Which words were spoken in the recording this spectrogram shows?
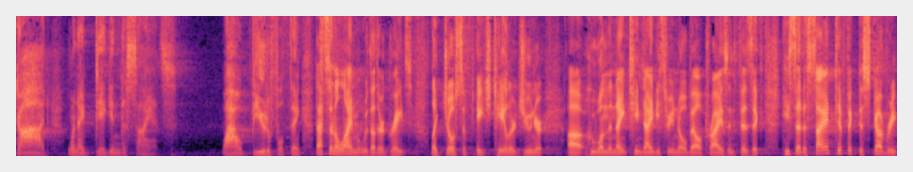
God when I dig into science. Wow, beautiful thing. That's in alignment with other greats like Joseph H. Taylor Jr., uh, who won the 1993 Nobel Prize in Physics. He said, A scientific discovery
